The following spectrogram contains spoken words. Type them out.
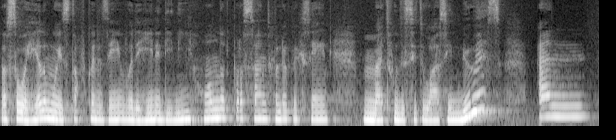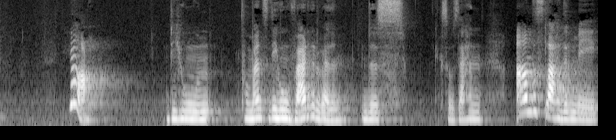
dat zou een hele mooie stap kunnen zijn voor degenen die niet 100% gelukkig zijn met hoe de situatie nu is. En ja, die gewoon voor mensen die gewoon verder willen. Dus ik zou zeggen, aan de slag ermee.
